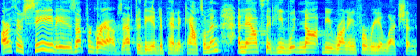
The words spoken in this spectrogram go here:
Arthur's seat is up for grabs after the independent councilman announced that he would not be running for re-election.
